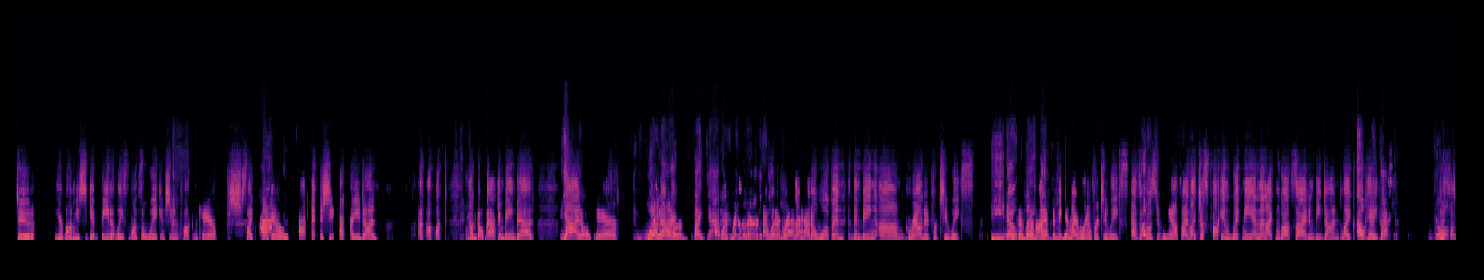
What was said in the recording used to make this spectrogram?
"Dude, your mom used to get beat at least once a week, and she didn't fucking care. She's like, fuck it. Are we? Are, eh, is she? Are, are you done? I'm like, I'm gonna go back and being bad. Yeah, I don't care. why not? Whatever. My dad. I would remember rather. was I would like, have rather had a whooping than being um grounded for two weeks. You know, because my, then I my- have to be in my room for two weeks as Oh, opposed to being outside. Like, just fucking whip me, and then I can go outside and be done. Like, Oh okay, yes, girl i'm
